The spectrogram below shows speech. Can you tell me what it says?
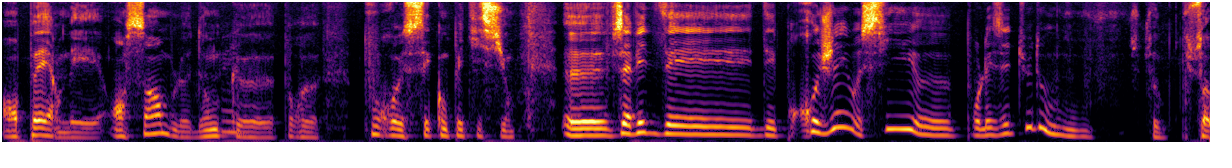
en paire, mais ensemble, donc Oui. euh, pour, pour euh, ces compétitions. Euh, vous avez des, des projets aussi euh, pour les études ou ça-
